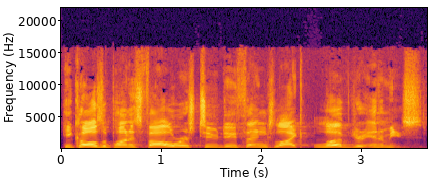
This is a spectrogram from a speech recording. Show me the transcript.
He calls upon his followers to do things like love your enemies,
